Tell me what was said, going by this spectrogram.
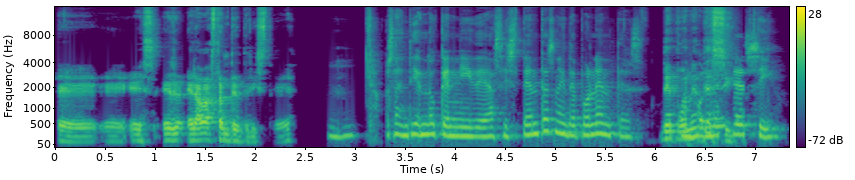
eh, eh, era bastante triste. ¿eh? O sea, entiendo que ni de asistentes ni de ponentes. De ponentes, sí.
